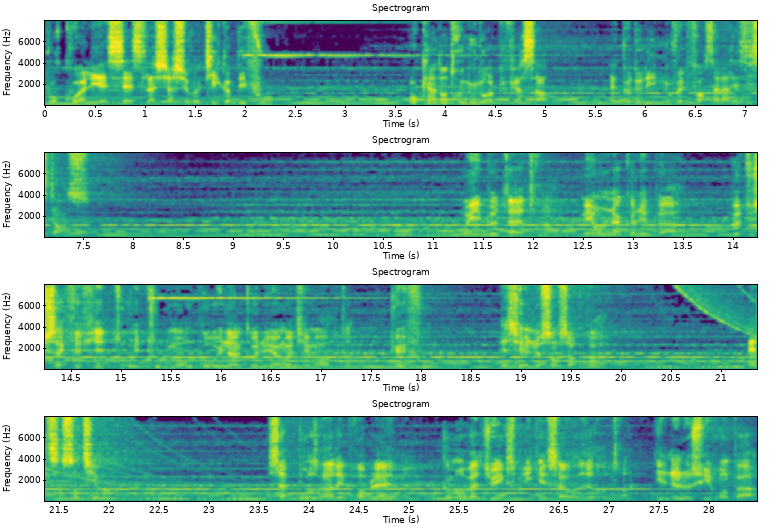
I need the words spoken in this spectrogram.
Pourquoi les SS la chercheraient-ils comme des fous? Aucun d'entre nous n'aurait pu faire ça. Elle peut donner une nouvelle force à la résistance. Peut-être, mais on ne la connaît pas. Veux-tu sacrifier tout et tout le monde pour une inconnue à moitié morte? Tu es fou. Et si elle ne s'en sort pas? Elle s'en sortira. Ça posera des problèmes. Comment vas-tu expliquer ça aux autres? Ils ne nous suivront pas.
